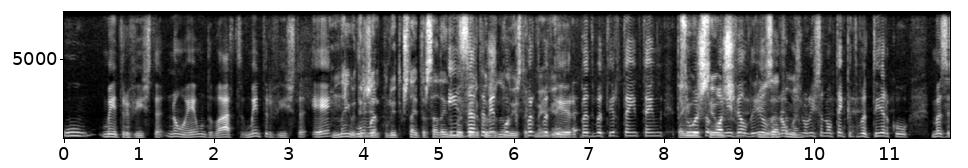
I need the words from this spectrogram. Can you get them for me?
uma entrevista não é um debate. Uma entrevista é. Nem o dirigente uma... político está interessado em debater Exatamente, com o jornalista. Para, é debater, é para debater tem, tem, tem pessoas seus... ao nível dele. Não, o jornalista não tem que debater com. Mas,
